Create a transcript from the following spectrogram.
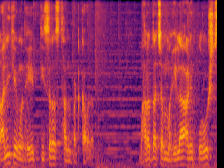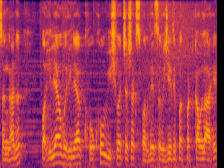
तालिकेमध्ये तिसरं स्थान पटकावलं. भारताच्या महिला आणि पुरुष संघानं पहिल्या वहिल्या खो खो विश्वचषक स्पर्धेचं विजेतेपद पटकावलं आहे.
